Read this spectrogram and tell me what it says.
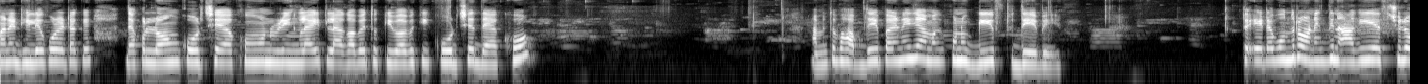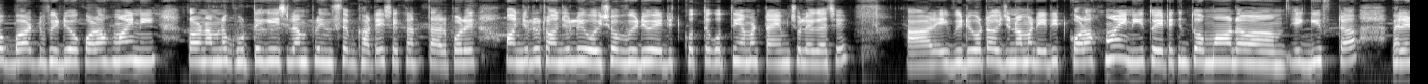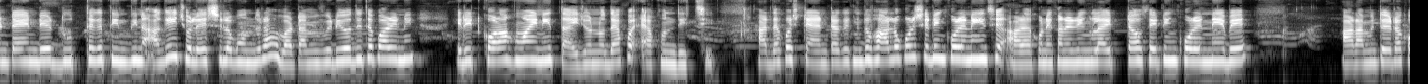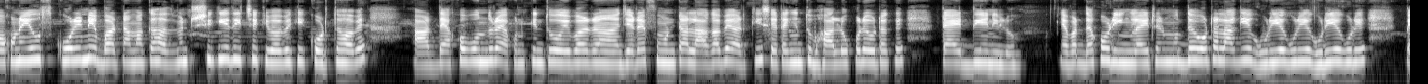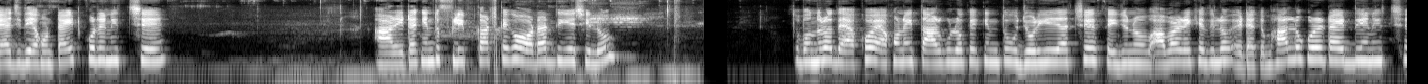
মানে ঢিলে করে এটাকে দেখো লং করছে এখন রিং লাইট লাগাবে তো কীভাবে কি করছে দেখো। আমি তো ভাবতেই পারিনি যে আমাকে কোনো গিফট দেবে। তো এটা বন্ধুরা অনেক দিন আগেই এসেছিল বাট ভিডিও করা হয়নি। কারণ আমরা ঘুরতে গিয়েছিলাম প্রিন্সেপ ঘাটে, সেখান তারপরে অঞ্জলি টঞ্জলি ওইসব ভিডিও এডিট করতে করতেই আমার টাইম চলে গেছে। আর এই ভিডিওটা ওই জন্য আমার এডিট করা হয়নি, তো এটা কিন্তু আমার এই গিফটটা ভ্যালেন্টাইন ডের দূর থেকে তিন দিন আগেই চলে এসেছিল বন্ধুরা বাট আমি ভিডিও দিতে পারিনি এডিট করা হয়নি, তাই জন্য দেখো এখন দিচ্ছি। আর দেখো স্ট্যান্ডটাকে কিন্তু ভালো করে সেটিং করে নিয়েছে, আর এখন এখানে রিং লাইটটাও সেটিং করে নেবে। আর আমি তো এটা কখনো ইউজ করিনি বাট আমাকে হাজব্যান্ড শিখিয়ে দিচ্ছে কীভাবে কি করতে হবে। আর দেখো বন্ধুরা, এখন কিন্তু এবার যেটা ফোনটা লাগাবে আর কি, সেটা কিন্তু ভালো করে ওটাকে টাইট দিয়ে নিল। এবার দেখো রিং লাইটের মধ্যে ওটা লাগিয়ে ঘুরিয়ে ঘুরিয়ে ঘুরিয়ে ঘুরিয়ে প্যাচ দিয়ে এখন টাইট করে নিচ্ছে। আর এটা কিন্তু ফ্লিপকার্ট থেকে অর্ডার দিয়েছিল। তো বন্ধুরা, দেখো এখন এই তারগুলোকে কিন্তু জড়িয়ে যাচ্ছে, সেই জন্য আবার রেখে দিল। এটাকে ভালো করে টাইট দিয়ে নিচ্ছে।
